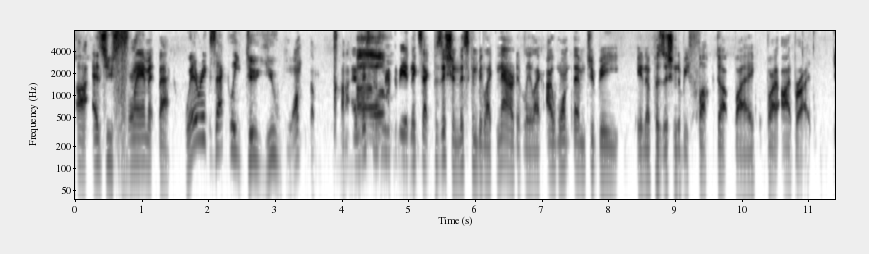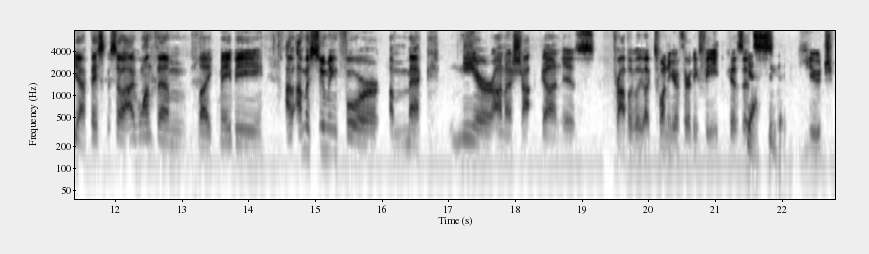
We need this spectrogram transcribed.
uh, as you slam it back. Where exactly do you want them? Uh, and this doesn't Um, have to be an exact position. This can be like narratively, like I want them to be in a position to be fucked up by by Eyebright. Yeah, basically. So I want them like maybe. I'm, I'm assuming for a mech near on a shotgun is probably like 20 or 30 feet because it's huge.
